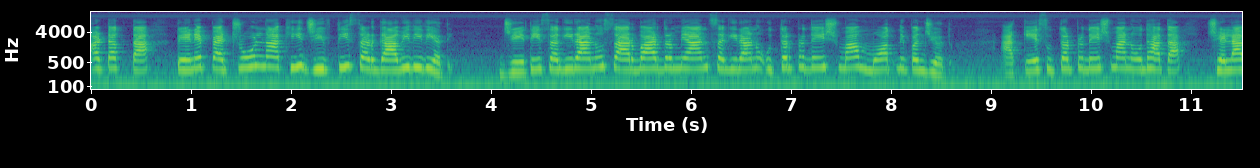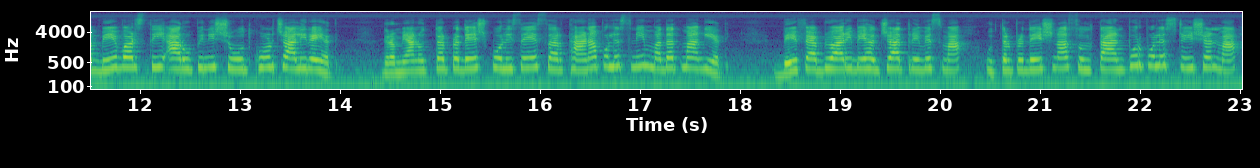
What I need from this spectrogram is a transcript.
અટકતા તેને પેટ્રોલ નાખી જીવતી સળગાવી દીધી હતી. જેથી સગીરાનું સારવાર દરમિયાન સગીરાનું ઉત્તર પ્રદેશમાં મોત નિપજ્યું હતું. આ કેસ ઉત્તર પ્રદેશમાં નોંધાતા છેલ્લા બે વર્ષથી આરોપીની શોધખોળ ચાલી રહી હતી. દરમિયાન ઉત્તર પ્રદેશ પોલીસે સરથાણા પોલીસની મદદ માંગી હતી. બે ફેબ્રુઆરી બે હજાર ત્રેવીસમાં ઉત્તર પ્રદેશના સુલતાનપુર પોલીસ સ્ટેશનમાં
